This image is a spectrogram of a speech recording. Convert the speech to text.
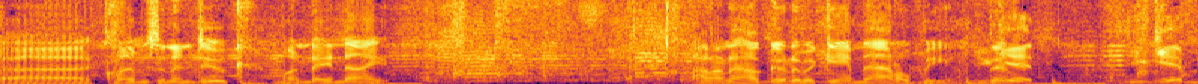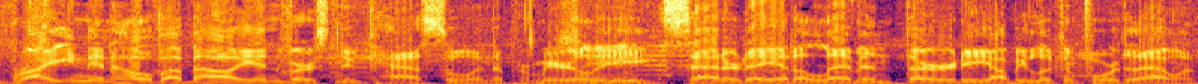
uh, Clemson and Duke Monday night. I don't know how good of a game that'll be. You get you get Brighton and Hove Albion versus Newcastle in the Premier See? League Saturday at eleven thirty. I'll be looking forward to that one.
